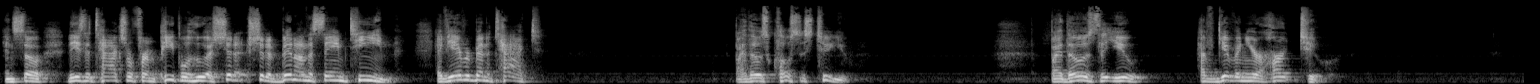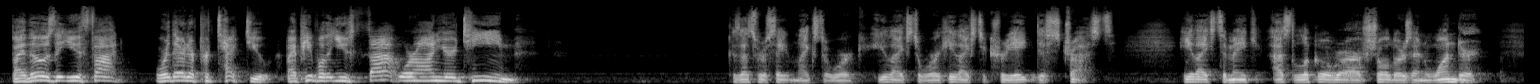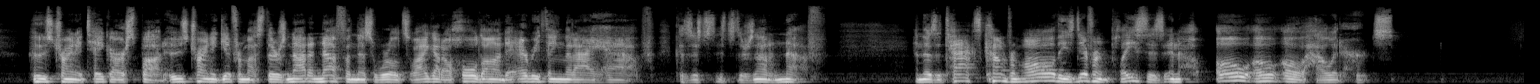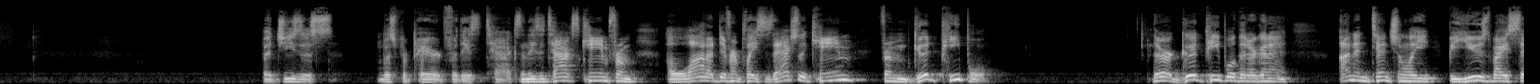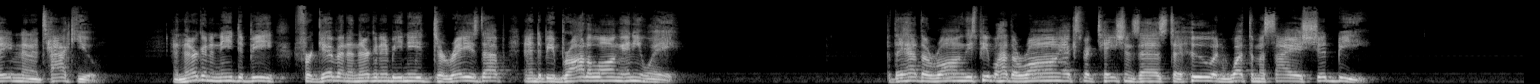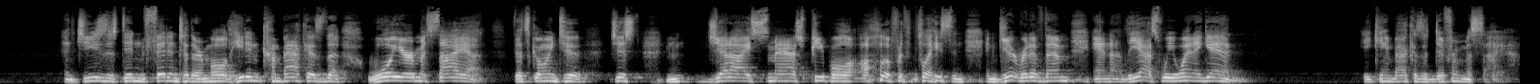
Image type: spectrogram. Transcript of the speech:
And so these attacks were from people who should, should have been on the same team. Have you ever been attacked by those closest to you? By those that you have given your heart to? By those that you thought were there to protect you? By people that you thought were on your team? because that's where Satan likes to work. He likes to work. He likes to create distrust. He likes to make us look over our shoulders and wonder who's trying to take our spot, who's trying to get from us. There's not enough in this world, so I got to hold on to everything that I have because there's not enough. And those attacks come from all these different places, and oh, oh, oh, how it hurts. But Jesus was prepared for these attacks. And these attacks came from a lot of different places. They actually came from good people. There are good people that are going to unintentionally be used by Satan and attack you. And they're going to need to be forgiven and they're going to be need to raised up and to be brought along anyway. But they had the wrong, these people had the wrong expectations as to who and what the Messiah should be. And Jesus didn't fit into their mold. He didn't come back as the warrior Messiah that's going to just Jedi smash people all over the place and, and get rid of them. And uh, yes, we win again. He came back as a different Messiah.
